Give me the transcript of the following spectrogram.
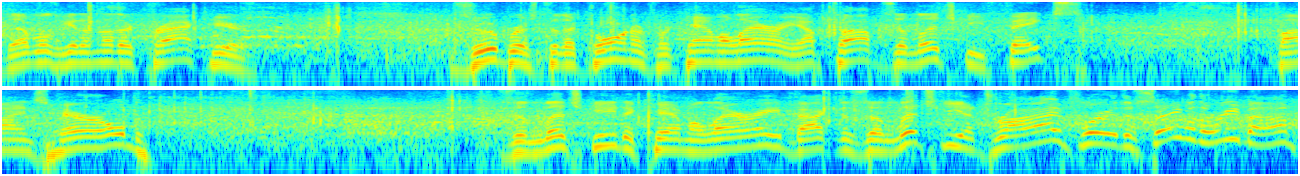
The Devils get another crack here. Zubrus to the corner for Cammalleri. Up top, Zidlicky fakes. Finds Harrold. Zidlicky to Cammalleri. Back to Zidlicky. A drive. Fleury the save of the rebound.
